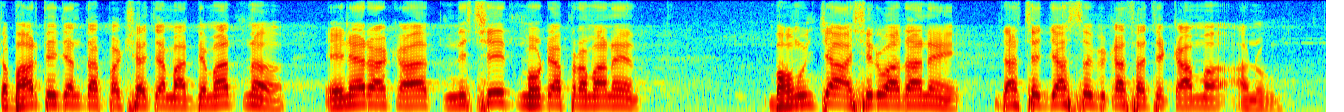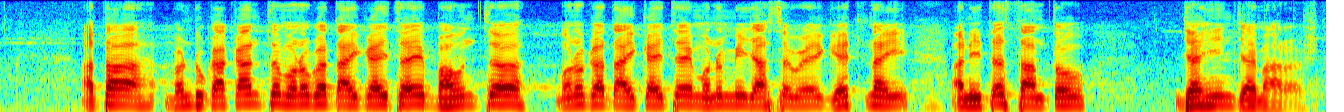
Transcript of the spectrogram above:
तर भारतीय जनता पक्षाच्या माध्यमातून येणाऱ्या काळात निश्चित मोठ्या प्रमाणात भाऊंच्या आशीर्वादाने जास्तीत जास्त विकासाचे कामं आणू. आता बंडू काकांचं मनोगत ऐकायचं आहे भाऊंचं मनोगत ऐकायचं आहे म्हणून मी जास्त वेळ घेत नाही आणि इथंच थांबतो. जय हिंद जय महाराष्ट्र.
